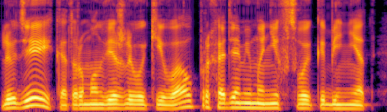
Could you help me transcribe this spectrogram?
людей, которым он вежливо кивал, проходя мимо них в свой кабинет —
